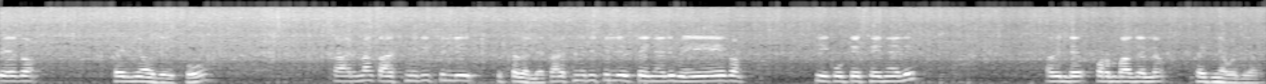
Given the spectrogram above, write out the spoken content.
വേഗം കരിഞ്ഞ പോലെ ഇപ്പോൾ കാരണം കാശ്മീരി ചില്ലി ഇട്ടതല്ലേ? കാശ്മീരി ചില്ലി ഇട്ട് കഴിഞ്ഞാൽ വേഗം തീ കൂട്ടി വെച്ച് കഴിഞ്ഞാൽ അതിന്റെ പുറംഭാഗമെല്ലാം കരിഞ്ഞ പോലെയാവും.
